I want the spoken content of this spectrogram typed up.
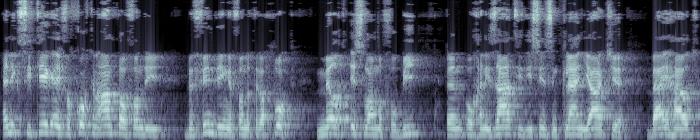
En ik citeer even kort een aantal van die bevindingen van het rapport Meld Islamofobie. Een organisatie die sinds een klein jaartje bijhoudt,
